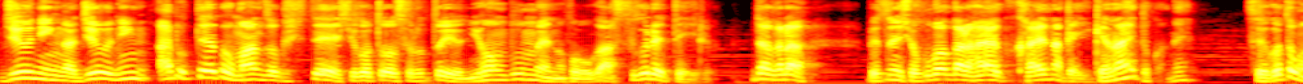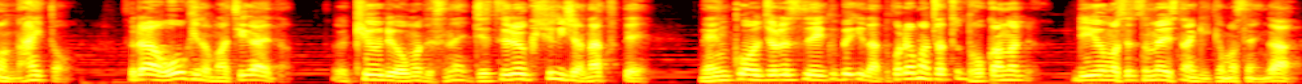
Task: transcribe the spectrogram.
10人が10人ある程度満足して仕事をするという日本文明の方が優れている。だから別に職場から早く帰らなきゃいけないとかね。そういうこともないと。それは大きな間違いだ。給料もですね、実力主義じゃなくて、年功序列で行くべきだと。これはまたちょっと他の理由も説明しなきゃいけませんが、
